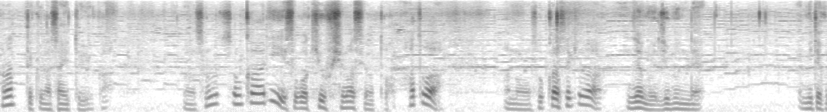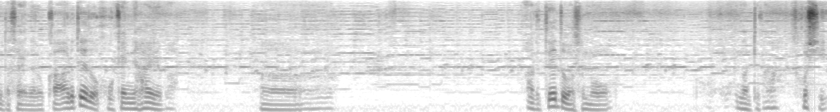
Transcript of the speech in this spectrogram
賄ってくださいというかそのその代わりそこは給付しますよと。あとはあのそこから先は全部自分で見てくださいなのか。ある程度保険に入ればあある程度はその何て言うかな少し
